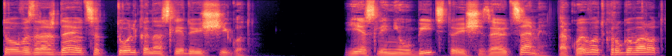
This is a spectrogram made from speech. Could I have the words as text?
то возрождаются только на следующий год. Если не убить, то исчезают сами. Такой вот круговорот.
